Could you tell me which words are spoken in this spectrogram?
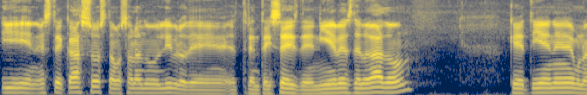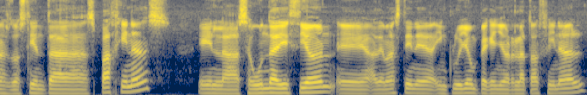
Y en este caso estamos hablando de un libro del 36 de Nieves Delgado, que tiene unas 200 páginas. En la segunda edición, eh, además, tiene, incluye un pequeño relato al final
